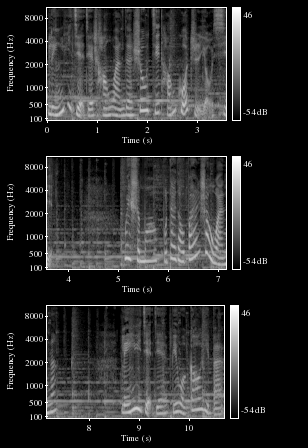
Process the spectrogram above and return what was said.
林玉姐姐常玩的收集糖果纸游戏，为什么不带到班上玩呢？林玉姐姐比我高一班，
